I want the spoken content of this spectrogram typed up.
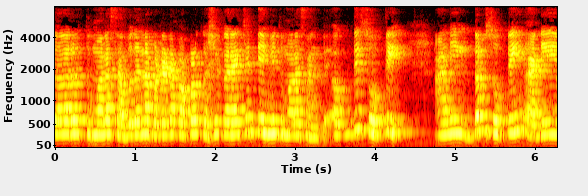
तर तुम्हाला साबुदाणा बटाटा पापड कसे करायचे ते मी तुम्हाला सांगते. अगदी सोपी आणि एकदम सोपी आणि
